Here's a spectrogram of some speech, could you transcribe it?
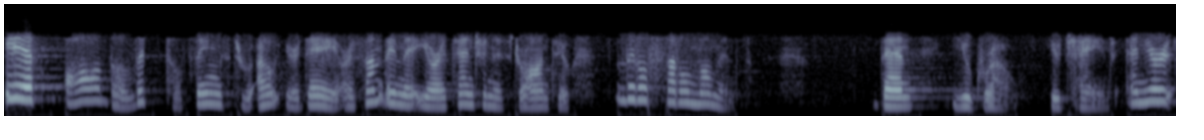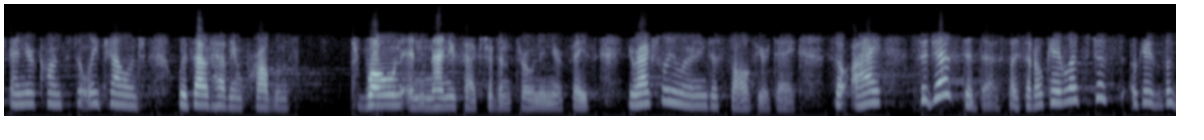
if all the little things throughout your day are something that your attention is drawn to, little subtle moments, then you grow, you change, and you're and you're constantly challenged without having problems thrown and manufactured and thrown in your face. You're actually learning to solve your day. So I suggested this. I said, okay, let's just, okay, look,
